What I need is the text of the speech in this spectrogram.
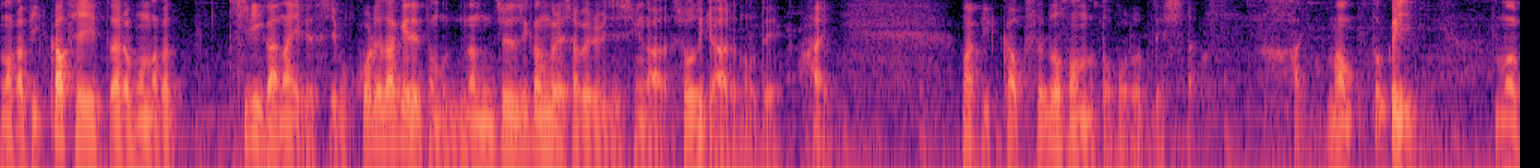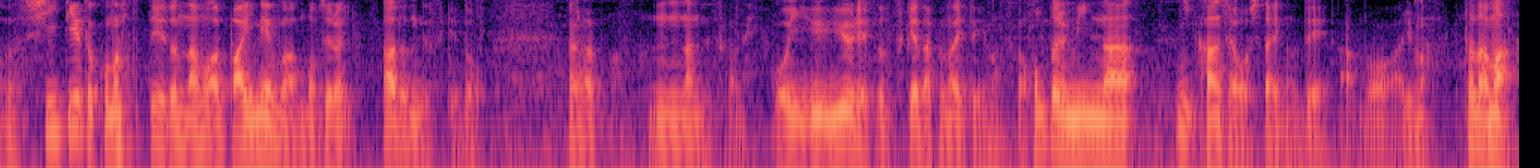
なんかピックアップして言ったらもうなんか、キリがないですし、これだけでとも何十時間ぐらい喋れる自信が正直あるので、はい。まあ、ピックアップするとそんなところでした。はい。まあ、特に、まあ、強いうとこの人っていうと名前、バイネームはもちろんあるんですけど、なんか、なんですかね、こう優劣をつけたくないと言いますか、本当にみんなに感謝をしたいので、あの、あります。ただまあ、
